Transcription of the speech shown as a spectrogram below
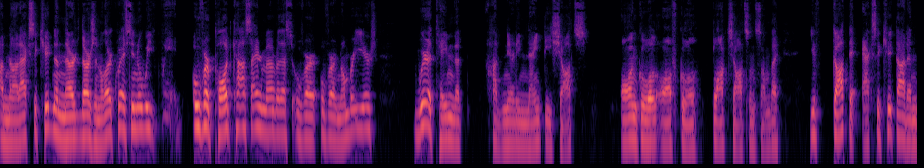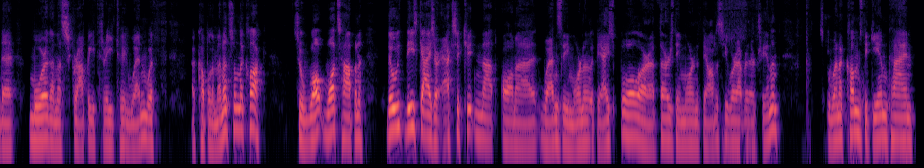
and not executing? And there, there's another question. You know, we, we over podcasts, I remember this over over a number of years. We're a team that had nearly 90 shots on goal, off goal, block shots on Sunday. You've got to execute that into more than a scrappy 3 2 win with a couple of minutes on the clock. So, what what's happening? These guys are executing that on a Wednesday morning at the Ice Bowl or a Thursday morning at the Odyssey, wherever they're training. So, when it comes to game time,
